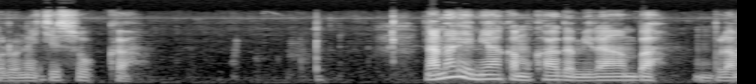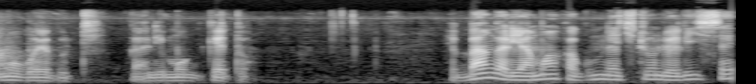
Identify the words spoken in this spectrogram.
olwo ne kisukka. Namala emyaka mukaaga miramba mu bulamu bwe buti nga ndi mu ggeto. Ebbanga lya mwaka gumu n'ekitundu eriise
